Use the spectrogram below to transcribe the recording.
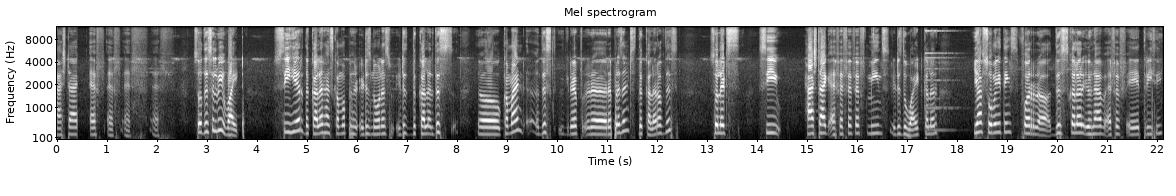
hashtag FFFF so this will be white. See here the color has come up. It is known as it is the color this uh, command uh, this rep represents the color of this. So let's see hashtag FFFF means it is the white color. You have so many things for uh, this color you'll have FFA3C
